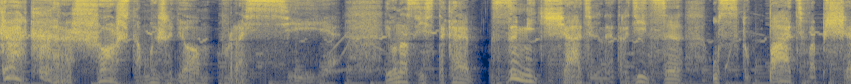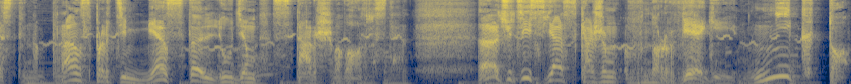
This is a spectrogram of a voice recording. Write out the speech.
как хорошо, что мы живем в России. И у нас есть такая замечательная традиция Уступать в общественном транспорте место людям старшего возраста. Очутись я, скажем, в Норвегии. Никто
